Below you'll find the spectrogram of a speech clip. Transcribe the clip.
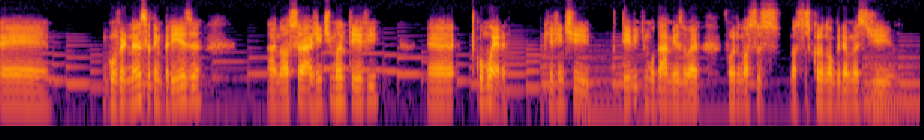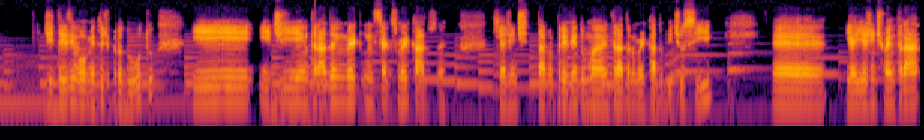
é, governança da empresa, a nossa a gente manteve é, como era, o que a gente teve que mudar mesmo é, foram nossos nossos cronogramas de de desenvolvimento de produto e, e de entrada em, em, certos mercados, né? Que a gente estava prevendo uma entrada no mercado B2C, é, e aí a gente vai entrar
